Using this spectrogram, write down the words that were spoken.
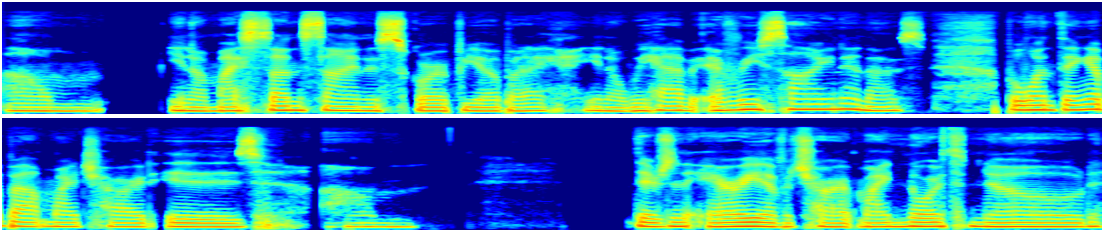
um, you know, my sun sign is Scorpio, but I, you know, we have every sign in us. But one thing about my chart is um, there's an area of a chart, my north node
